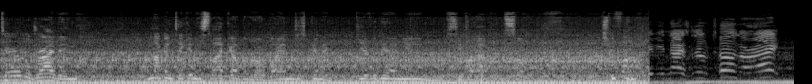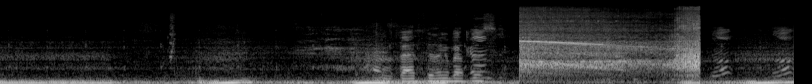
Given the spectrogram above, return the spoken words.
terrible driving, I'm not gonna take any slack out of the rope. I'm just gonna give it the onion and see what happens. So it should be fun. Give you a nice little tug, all right? I have a bad feeling about this. No, no.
